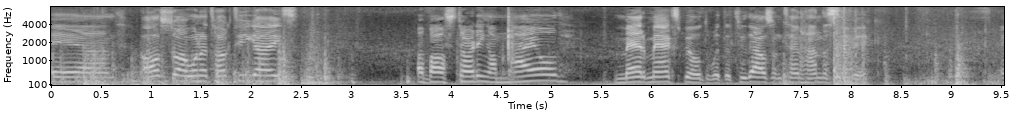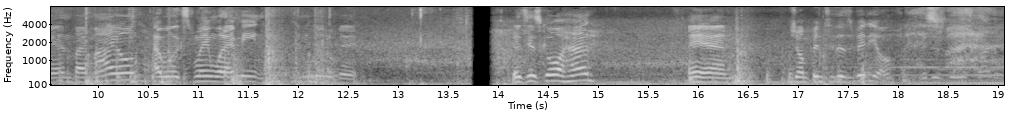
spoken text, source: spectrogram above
And also I want to talk to you guys about starting a mild Mad Max build with the 2010 Honda Civic. And by mild, I will explain what I mean in a little bit. Let's just go ahead and jump into this video. Let's just get started.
